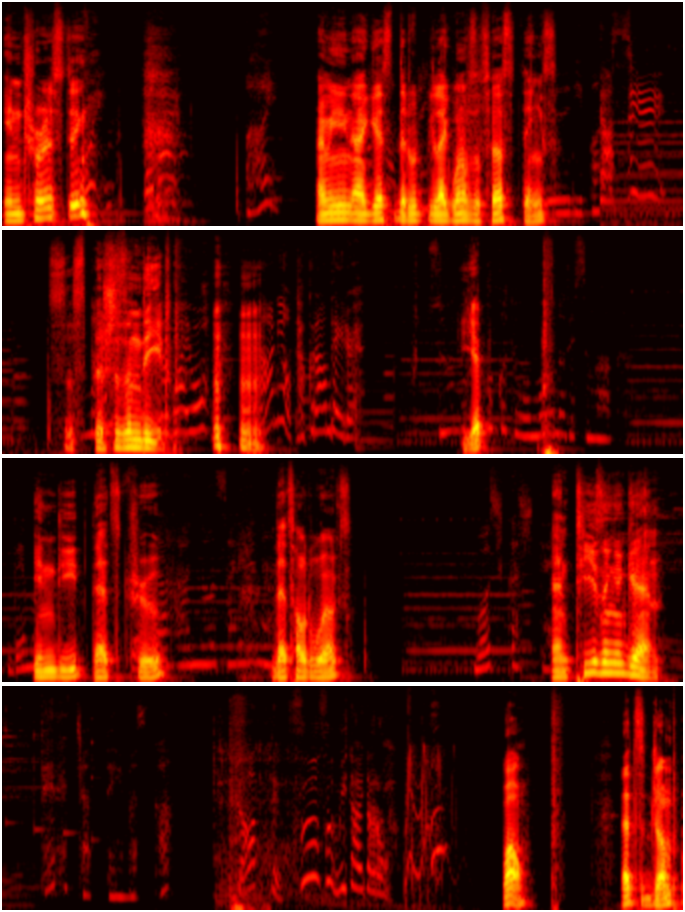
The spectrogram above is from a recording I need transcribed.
Interesting. I mean, I guess that would be like one of the first things. Suspicious indeed. yep. Indeed, that's true. That's how it works. And teasing again. Wow. That's a jump.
